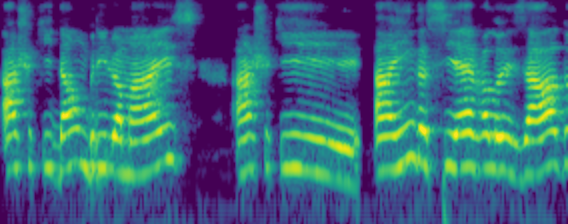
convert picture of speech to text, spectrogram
acho que dá um brilho a mais. Acho que ainda se é valorizado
